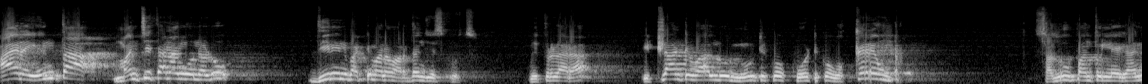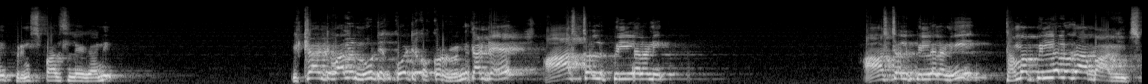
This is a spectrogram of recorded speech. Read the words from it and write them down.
ఆయన ఎంత మంచితనంగా ఉన్నాడు దీనిని బట్టి మనం అర్థం చేసుకోవచ్చు. మిత్రులారా ఇట్లాంటి వాళ్ళు నూటికో కోటికో ఒక్కరే ఉంటారు. చదువు పంతులే కానీ ప్రిన్సిపాల్స్లే కానీ ఇట్లాంటి వాళ్ళు నూటి కోటికి ఒక్కరు ఎందుకంటే హాస్టల్ పిల్లలని హాస్టల్ పిల్లలని తమ పిల్లలుగా భావించి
